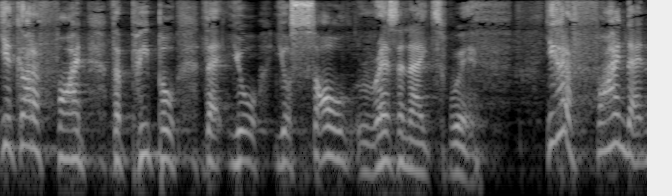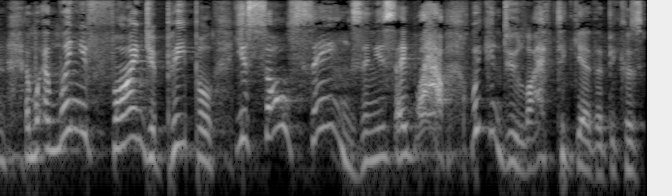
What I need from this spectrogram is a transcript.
You've got to find the people that your, your soul resonates with. You got to find that. And, and, when you find your people, your soul sings and you say, wow, we can do life together because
